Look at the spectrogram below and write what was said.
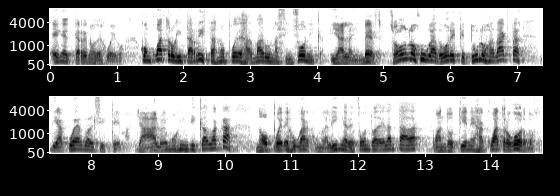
en el terreno de juego. Con cuatro guitarristas no puedes armar una sinfónica y a la inversa. Son los jugadores que tú los adaptas de acuerdo al sistema. Ya lo hemos indicado acá. No puedes jugar con la línea de fondo adelantada cuando tienes a cuatro gordos.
